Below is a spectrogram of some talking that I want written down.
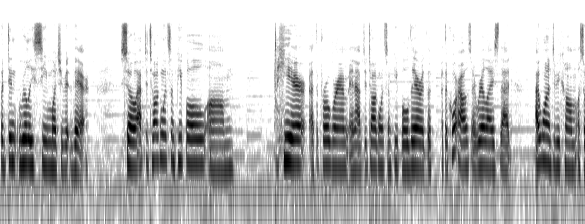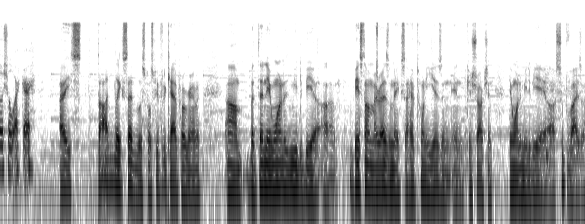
but didn't really see much of it there. So after talking with some people um, here at the program and after talking with some people there at the, at the courthouse, I realized that I wanted to become a social worker. I started, like I said, was supposed to be for the CAD program, um, but then they wanted me to be a, uh, based on my resume, because I have 20 years in, in, construction, they wanted me to be a, a supervisor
